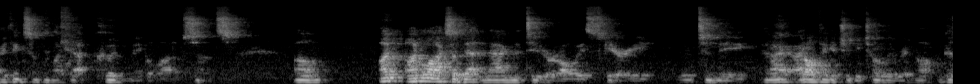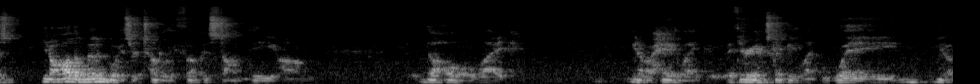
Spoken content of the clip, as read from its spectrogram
I think something like that could make a lot of sense. Um, un- unlocks of that magnitude are always scary to me, and I, I, don't think it should be totally written off because you know all the moon boys are totally focused on the um, the whole like you know hey like Ethereum's going to be like way you know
